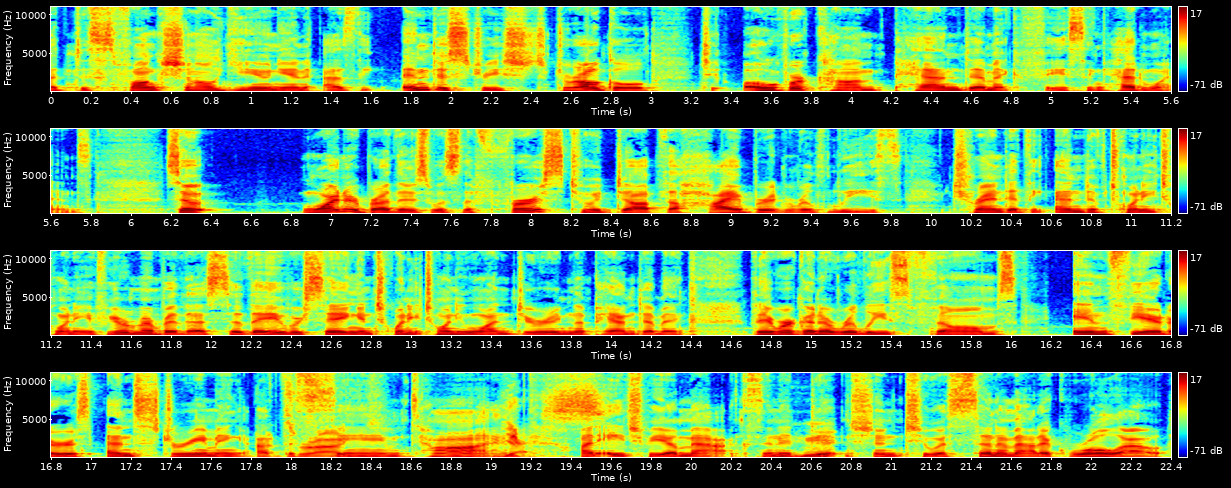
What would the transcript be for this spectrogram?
a dysfunctional union as the industry struggled to overcome pandemic facing headwinds. So, Warner Brothers was the first to adopt the hybrid release trend at the end of 2020. If you remember this, so they were saying in 2021 during the pandemic, they were going to release films in theaters and streaming at the right. same time Yes. on HBO Max, in mm-hmm. addition to a cinematic rollout.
